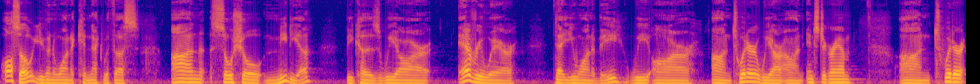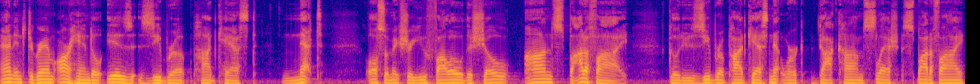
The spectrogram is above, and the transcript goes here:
Also, you're going to want to connect with us on social media because we are everywhere that you want to be. We are on Twitter, we are on Instagram. On Twitter and Instagram, our handle is Zebra Podcast Net. Also, make sure you follow the show on Spotify. Go to zebrapodcastnetwork.com slash Spotify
